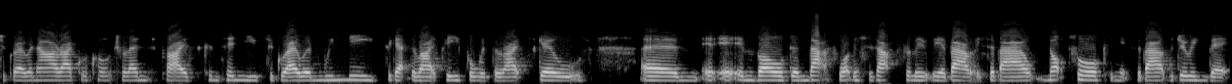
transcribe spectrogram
to grow and our agricultural enterprise to continue to grow. And we need to get the right people with the right skills um, it, it involved, and that's what this is absolutely about. It's about not talking; it's about the doing bit.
